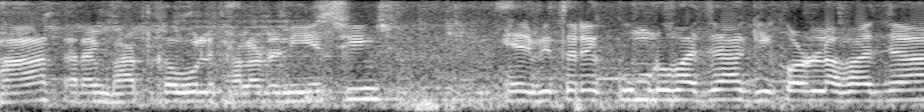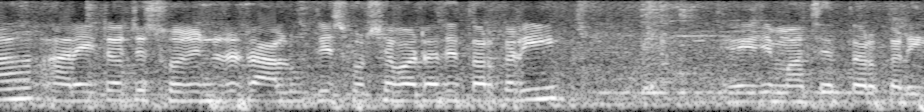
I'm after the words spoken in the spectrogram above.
ভাত আর আমি ভাত খাব বলে থালাটা নিয়েছি। এর ভিতরে কুমড়ো ভাজা, ঘি করলা ভাজা, আর এটা হচ্ছে সজনে ডাঁটা আলু দিয়ে সর্ষে বাটা দিয়ে তরকারি। এই যে মাছের তরকারি,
